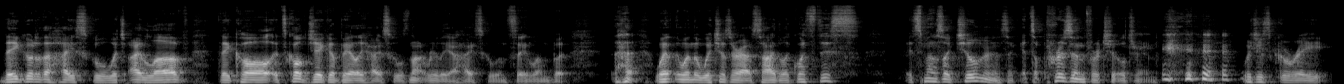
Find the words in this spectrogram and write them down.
they go to the high school, which I love. They call it's called Jacob Bailey High School. It's not really a high school in Salem, but when when the witches are outside, they're like, "What's this?" It smells like children. It's like it's a prison for children, which is great.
